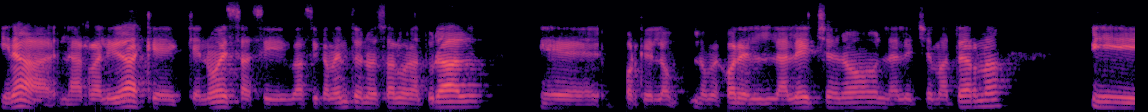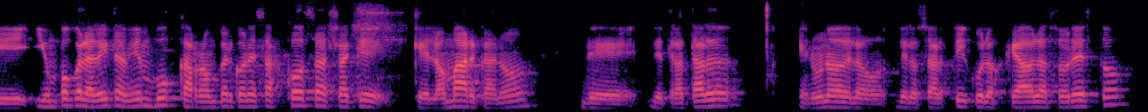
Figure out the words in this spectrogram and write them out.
nada, la realidad es que, que, no es así, básicamente no es algo natural, eh, porque lo, lo, mejor es la leche, ¿no? La leche materna. Y, y, un poco la ley también busca romper con esas cosas, ya que, que lo marca, ¿no? De, de tratar en uno de, de, los artículos que habla sobre esto,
